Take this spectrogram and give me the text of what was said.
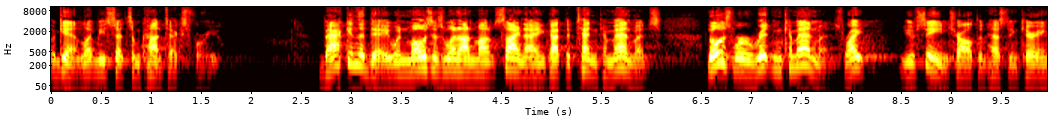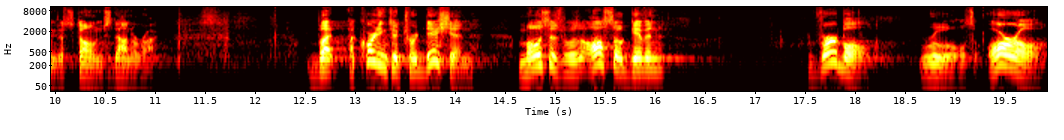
Again, let me set some context for you. Back in the day, when Moses went on Mount Sinai and got the Ten Commandments, those were written commandments, right? You've seen Charlton Heston carrying the stones down the rock. But according to tradition, Moses was also given verbal rules, oral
